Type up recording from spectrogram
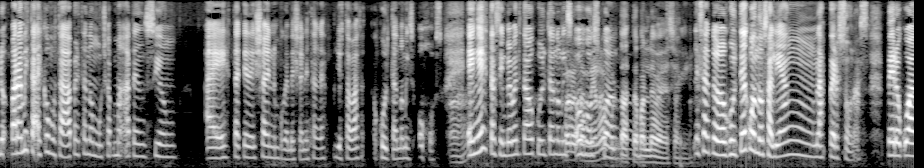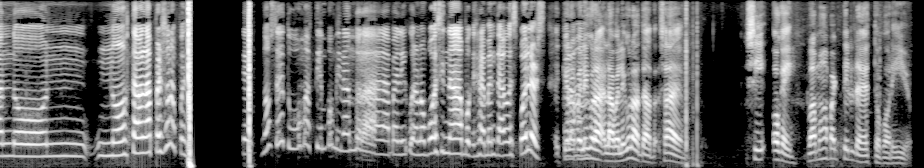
no, para mí está, es como estaba prestando mucha más atención a esta que de Shining, porque de Shining están, yo estaba ocultando mis ojos. Ajá. En esta simplemente estaba ocultando mis Pero ojos lo cuando... ocultaste un par de veces aquí. Exacto, lo oculté cuando salían las personas, pero cuando no estaban las personas, pues eh, no sé, tuvo más tiempo mirando la, la película. No puedo decir nada porque realmente hago spoilers. Es que la película, la película, ¿sabes? Sí, ok, vamos a partir de esto, Corillo.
